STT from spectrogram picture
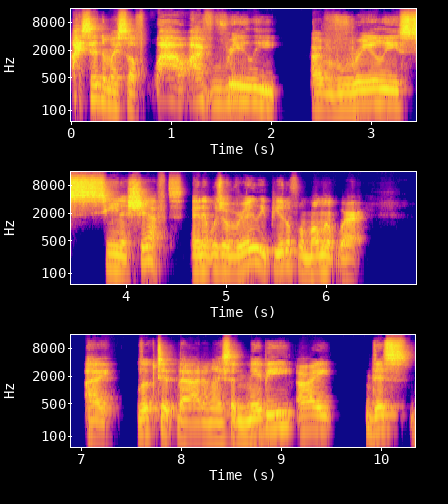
I said to myself, wow, I've really, I've really seen a shift. And it was a really beautiful moment where I looked at that and I said, maybe I, this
